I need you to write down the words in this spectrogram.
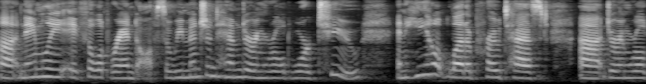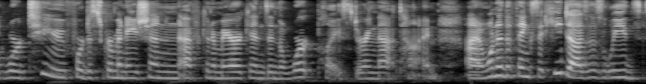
uh, namely A. Philip Randolph. So we mentioned him during World War II, and he helped lead a protest uh, during World War II for discrimination in African Americans in the workplace during that time. Uh, and one of the things that he does is leads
